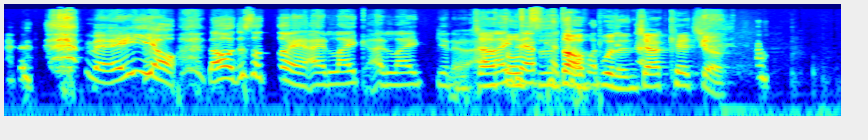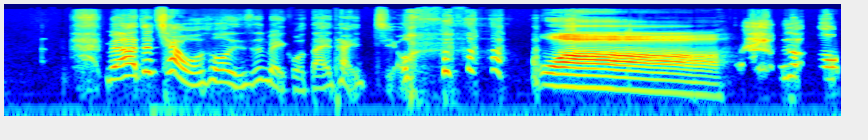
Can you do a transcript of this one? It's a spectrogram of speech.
没有，然后我就说对，I like I like you know 人家都知道不能加 ketchup。没有，他就呛我说你是美国待太久，哇，我说哦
